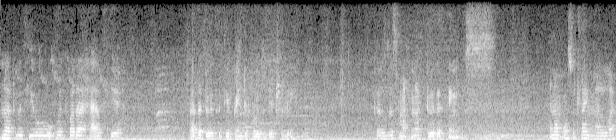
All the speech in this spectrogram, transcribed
Not with you with what I have here rather do it with your pantyhose literally because this might not do the things and I'm also trying my luck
